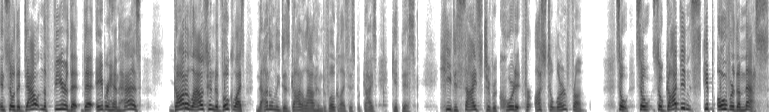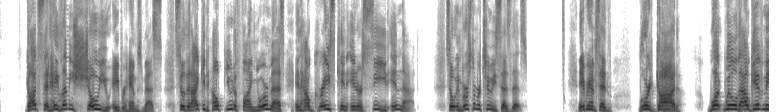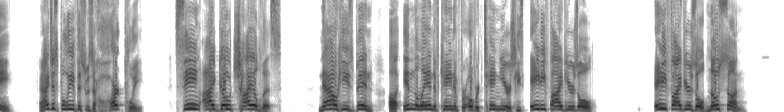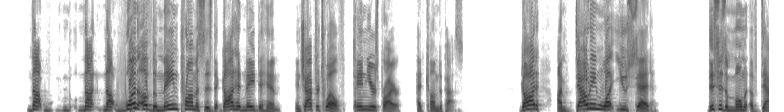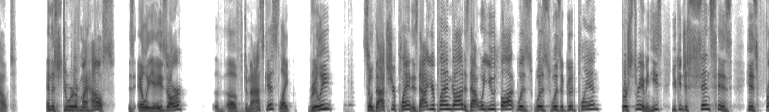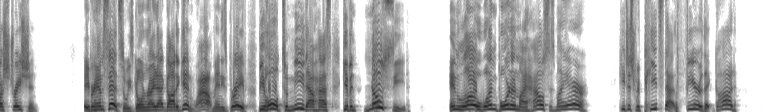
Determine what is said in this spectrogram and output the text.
And so the doubt and the fear that, that Abraham has, God allows him to vocalize. Not only does God allow him to vocalize this, but guys, get this. He decides to record it for us to learn from. So, so, so God didn't skip over the mess. God said, Hey, let me show you Abraham's mess so that I can help you to find your mess and how grace can intercede in that. So in verse number two, he says this Abraham said, Lord God, what will thou give me? And I just believe this was a heart plea. Seeing I go childless. Now he's been uh, in the land of Canaan for over 10 years. He's 85 years old. 85 years old, no son not, not, not one of the main promises that God had made to him in chapter 12, 10 years prior, had come to pass. God, I'm doubting what you said. This is a moment of doubt. And the steward of my house is Eliezer of Damascus. Like, really? So that's your plan? Is that your plan, God? Is that what you thought was, was, was a good plan? Verse 3, I mean, he's you can just sense his his frustration. Abraham said, so he's going right at God again. Wow, man, he's brave. Behold, to me thou hast given no seed, and lo, one born in my house is my heir. He just repeats that fear that God,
